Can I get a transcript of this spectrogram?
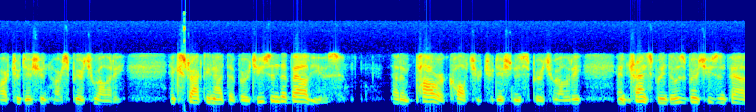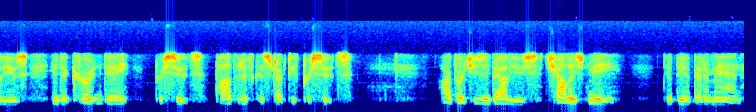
our tradition, our spirituality, extracting out the virtues and the values that empower culture, tradition, and spirituality, and transferring those virtues and values into current day pursuits, positive, constructive pursuits. Our virtues and values challenged me to be a better man.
